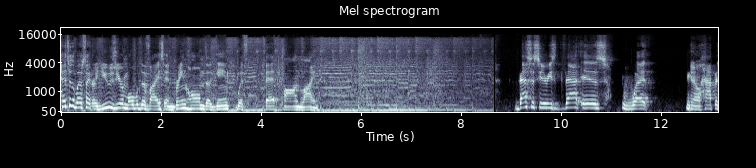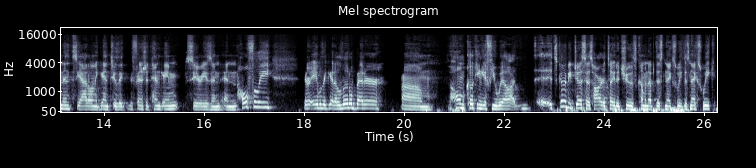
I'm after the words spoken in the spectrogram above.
Head to the website or use your mobile device and bring home the game with BetOnline. That's the series. That is what you know happened in Seattle, and again, too, they, finished a ten game series, and and hopefully they're able to get a little better. Um, home cooking, if you will. It's going to be just as hard to tell you the truth coming up this next week. This next week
